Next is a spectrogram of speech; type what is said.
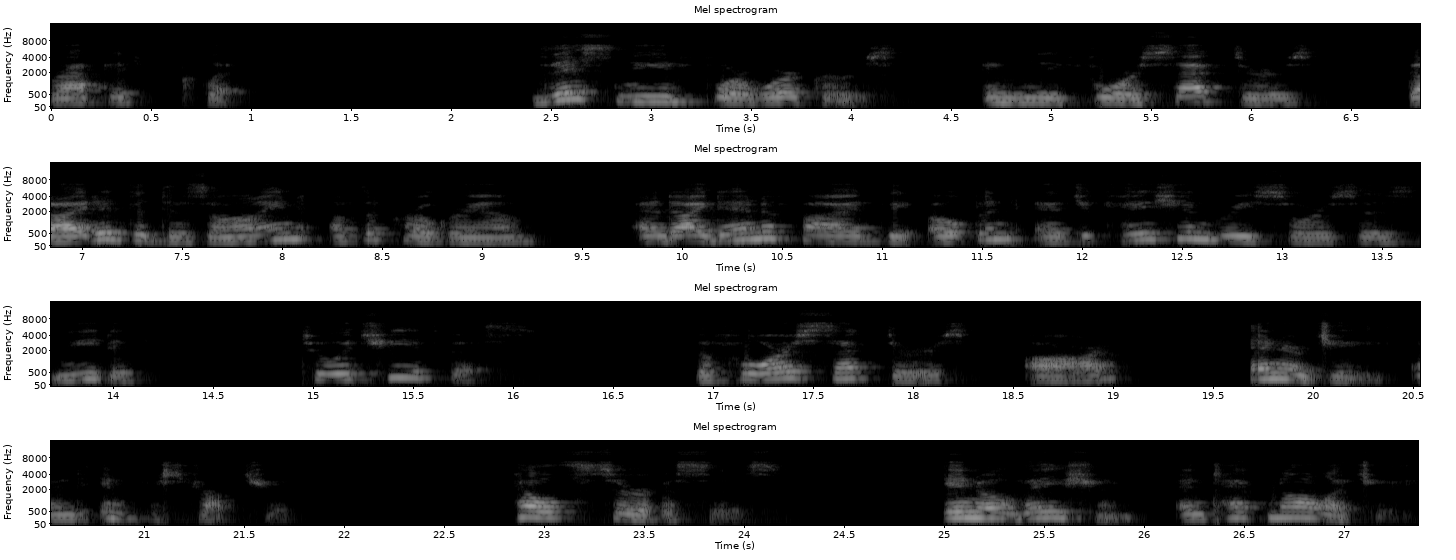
rapid clip. This need for workers in the four sectors guided the design of the program and identified the open education resources needed to achieve this. The four sectors are energy and infrastructure, health services, innovation and technology,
